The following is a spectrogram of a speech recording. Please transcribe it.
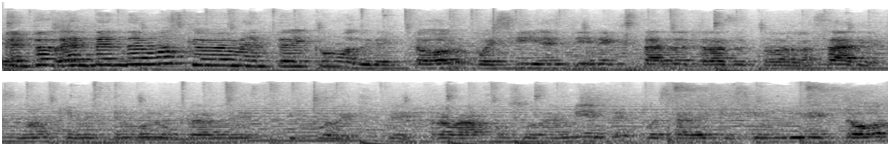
Entonces entendemos que obviamente él como director, pues sí, él tiene que estar detrás de todas las áreas, ¿no? Quien esté involucrado en este tipo de, de trabajos o de ambiente, pues sabe que si un director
